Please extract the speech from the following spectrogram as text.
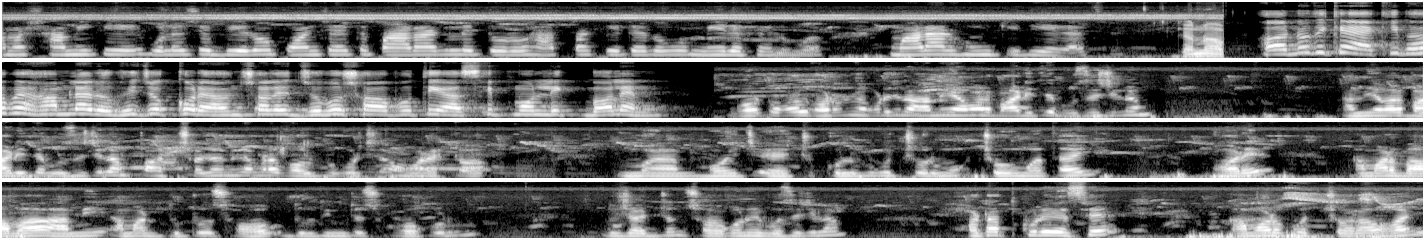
আমার স্বামীকে বলেছে বেরো পঞ্চায়েতে পা রাখলে তোর হাত পা কেটে দেবো মেরে ফেলব। মারার হুমকি দিয়ে গেছে। কেন অন্যদিকে একইভাবে হামলার অভিযোগ করে অঞ্চলের যুব সভাপতি আসিফ মল্লিক বলেন গতকাল ঘটনা ঘটেছিল আমি আমার বাড়িতে বসেছিলাম। আমি আমার বাড়িতে বসেছিলাম পাঁচ ছজন মিলে আমরা গল্প করছিলাম। আমার একটা বই কুলপুকুর চৌম চৌমাথায় ঘরে। আমার বাবা আমি আমার দুটো সহ দু তিনটে সহকর্মী দু চারজন সহকর্মী বসেছিলাম। হঠাৎ করে এসে আমার ওপর চড়াও হয়।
